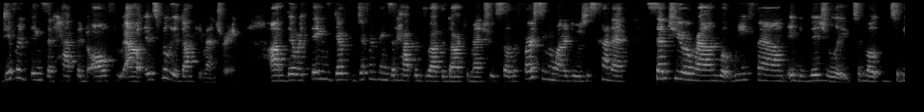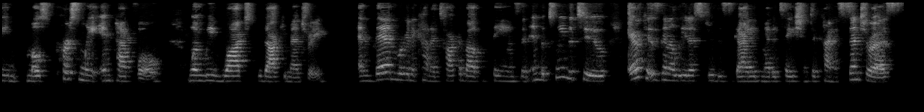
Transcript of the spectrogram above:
different things that happened all throughout. It's really a documentary. Um, there were things, different things that happened throughout the documentary. So the first thing we want to do is just kind of center you around what we found individually to, mo- to be most personally impactful when we watched the documentary. And then we're going to kind of talk about the themes. And in between the two, Erica is going to lead us through this guided meditation to kind of center us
